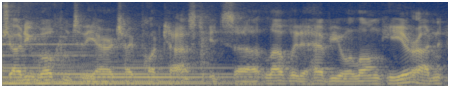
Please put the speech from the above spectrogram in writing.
Jody, welcome to the Arete podcast. It's uh, lovely to have you along here. And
